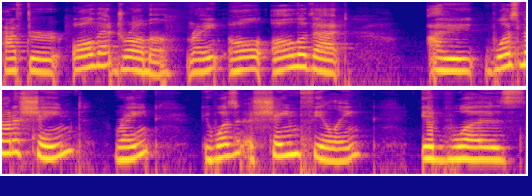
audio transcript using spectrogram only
after all that drama, right? All all of that, I was not ashamed, right? It wasn't a shame feeling it was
